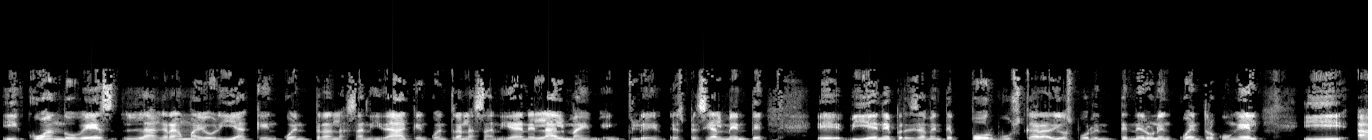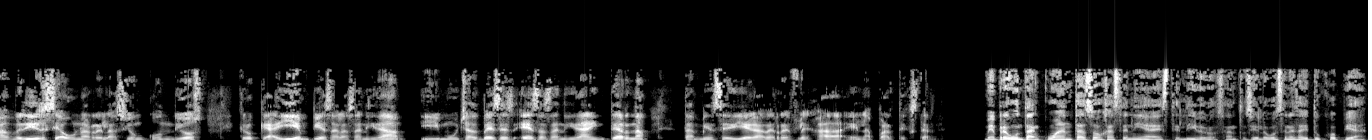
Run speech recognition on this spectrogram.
Y cuando ves la gran mayoría que encuentran la sanidad, que encuentran la sanidad en el alma, especialmente, eh, viene precisamente por buscar a Dios, por tener un encuentro con Él y abrirse a una relación con Dios. Creo que ahí empieza la sanidad y muchas veces esa sanidad interna también se llega a ver reflejada en la parte externa. Me preguntan cuántas hojas tenía este libro, Santo Cielo. ¿Vos tenés ahí tu copia?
